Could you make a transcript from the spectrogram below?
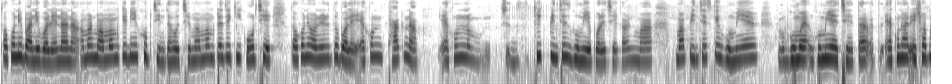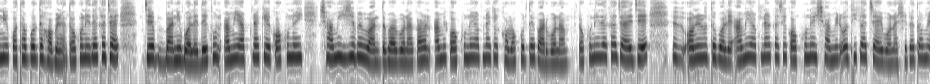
তখনই বাণী বলে, না না, আমার মামামকে নিয়ে খুব চিন্তা হচ্ছে, মামামটা যে কি করছে? তখনই অনিরুদ্ধ বলে, এখন থাক না এখন ঠিক প্রিন্সেস ঘুমিয়ে পড়েছে, কারণ মা মা প্রিন্সেসকে ঘুমিয়ে, ঘুমা, ঘুমিয়েছে। তার, এখন আর এসব নিয়ে কথা বলতে হবে না। তখনই দেখা যায় যে বাণী বলে, দেখুন, আমি আপনাকে কখনোই স্বামী হিসেবে মানতে পারব না, কারণ আমি কখনোই আপনাকে ক্ষমা করতে পারব না। তখনই দেখা যায় যে অনিরুদ্ধ বলে, আমি আপনার কাছে কখনোই স্বামীর অধিকার চাইব না, সেটা তো আমি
